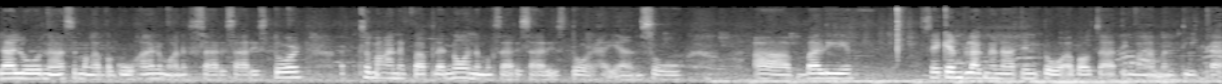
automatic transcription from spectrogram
lalo na sa mga baguhan, ng mga nagsasari-sari store, at sa mga nagpaplano na magsari-sari store. Ayan, so, uh, bali second vlog na natin to about sa ating mga mantika.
